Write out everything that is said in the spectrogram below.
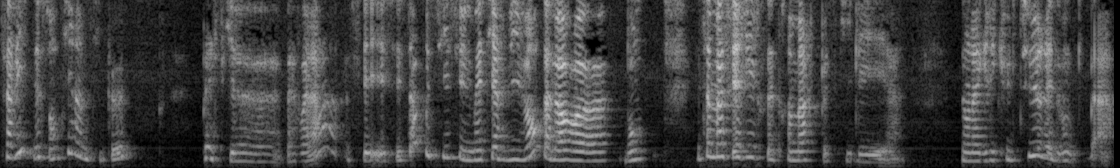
ça risque de sentir un petit peu. Parce que, ben voilà, c'est ça aussi, c'est une matière vivante. Alors, euh, bon, ça m'a fait rire cette remarque parce qu'il est dans l'agriculture et donc, bah,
